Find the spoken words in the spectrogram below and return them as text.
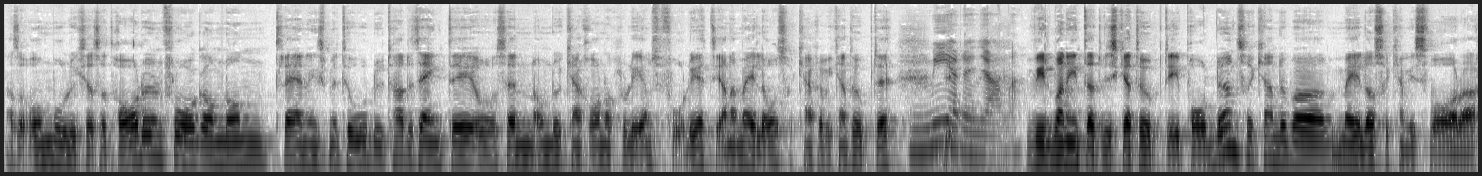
Alltså om olika så att har du en fråga om någon träningsmetod du hade tänkt dig och sen om du kanske har något problem så får du jättegärna mejla oss så kanske vi kan ta upp det. Mer än gärna. Vill man inte att vi ska ta upp det i podden så kan du bara mejla oss så kan vi svara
